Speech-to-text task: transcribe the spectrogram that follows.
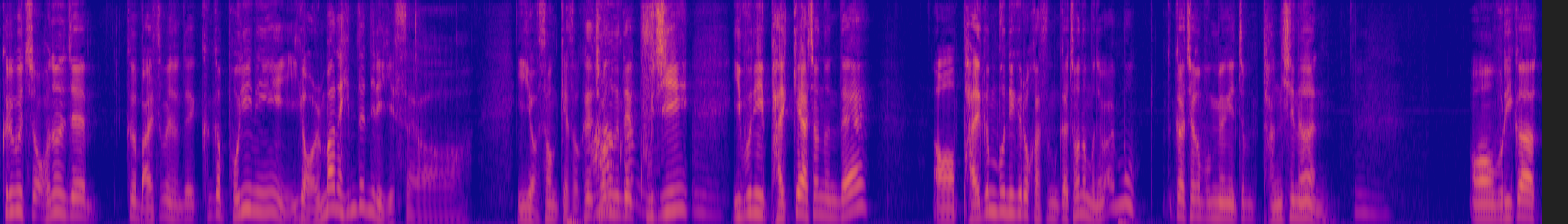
그리고 저는 이제 그 말씀하셨는데 그러니까 본인이 이게 얼마나 힘든 일이겠어요. 이 여성께서. 그래서 저는 아, 근데 그러네. 굳이 음. 이분이 밝게 하셨는데 어 밝은 분위기로 갔습니까? 저는 뭐냐면 뭐 그러니까 제가 분명히 좀 당신은 음. 어 우리가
